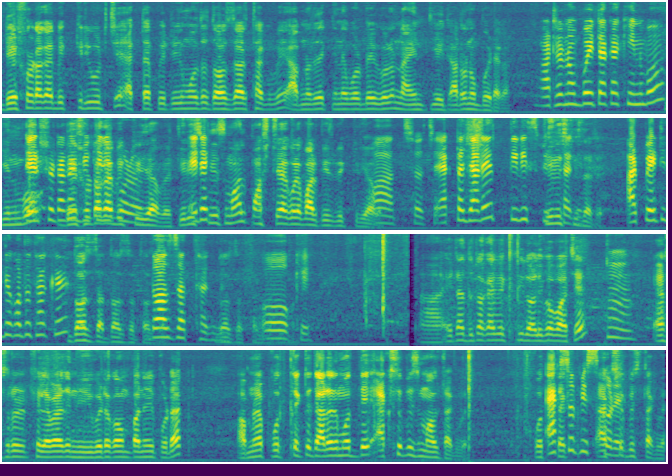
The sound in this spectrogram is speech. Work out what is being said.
দেড়শো টাকা বিক্রি উঠছে একটা পেটির মধ্যে দশ হাজার থাকবে। আপনাদের কিনে পড়বে এগুলো নাইনটি এইট আটানব্বই টাকা। আটানব্বই টাকা কিনবো কিনবো দেড়শো টাকা দেড়শো টাকা বিক্রি যাবে তিরিশ পিস মাল পাঁচ টাকা করে পার পিস বিক্রি হবে। আচ্ছা আচ্ছা একটা জারে তিরিশ পিস 30 থাকে। আর পেটিতে কত থাকে? দশ হাজার দশ হাজার দশ জার থাকবে। দশ জার থাকবে। ওকে এটা দু টাকায় বিক্রি ললিপপ আছে। হুম। অ্যাসোরেটেড ফ্লেভার আছে নিউবেটো কোম্পানির প্রোডাক্ট আপনার প্রত্যেকটা জারের মধ্যে একশো পিস মাল থাকবে। 100 piece একশো পিস থাকবে।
